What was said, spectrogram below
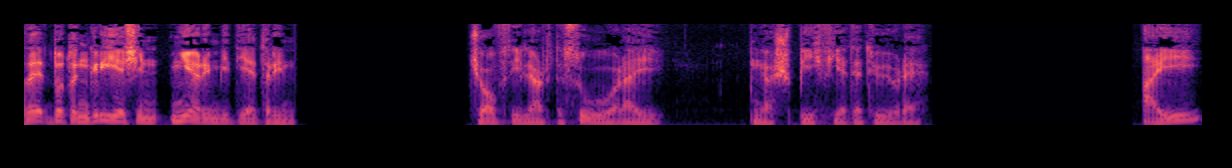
dhe do të ngriheshin njëri mbi tjetrin. Qoftë i lartësuar ai nga shpifjet e tyre. Ai e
